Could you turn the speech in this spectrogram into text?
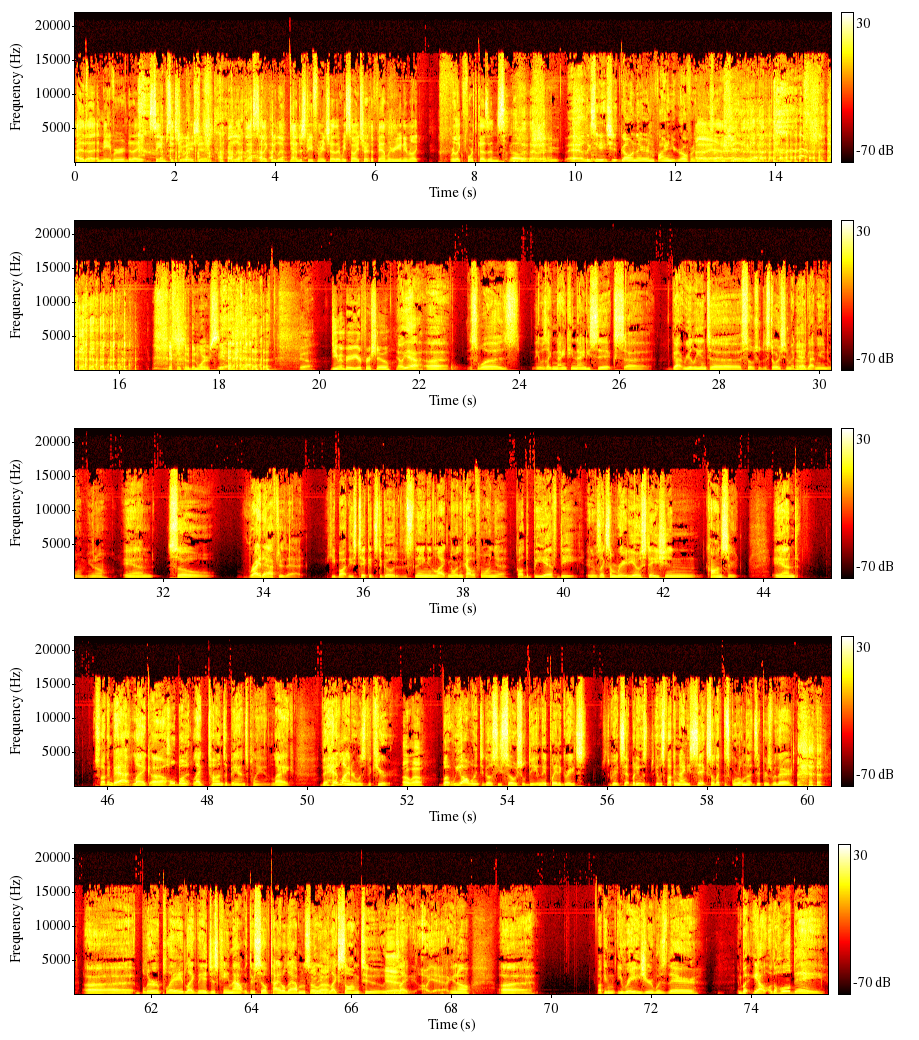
I had a, a neighbor that I same situation. I lived next, like we lived down the street from each other. We saw each other at the family reunion. We're like, we're like fourth cousins. Oh, shoot. Hey, at least you should go in there and finding your girlfriend there. or yeah, shit, you know? Definitely could have been worse. Yeah. yeah. Do you remember your first show? Hell yeah. Uh, this was, I think it was like 1996. Uh, got really into social distortion. My dad uh-huh. got me into them, you know? And so right after that, he bought these tickets to go to this thing in like Northern California called the BFD. And it was like some radio station concert. And it was fucking bad. Like a whole bunch, like tons of bands playing. Like the headliner was The Cure, Oh wow. but we all went to go see Social D, and they played a great, great set. But it was it was fucking ninety six, so like the Squirrel Nut Zippers were there. uh, Blur played like they had just came out with their self titled album, so Oh, they wow. did like song two. And It was like, oh yeah, you know. Uh, fucking Erasure was there, but yeah, the whole day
